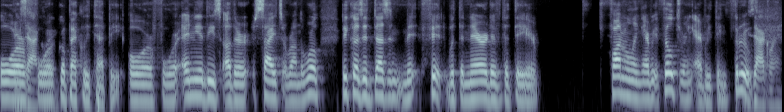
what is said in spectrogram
or Exactly. for Göbekli Tepe or for any of these other sites around the world because it doesn't fit with the narrative that they are funneling every filtering everything through. Exactly.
